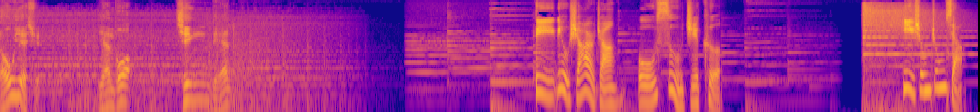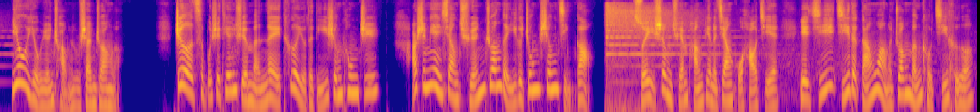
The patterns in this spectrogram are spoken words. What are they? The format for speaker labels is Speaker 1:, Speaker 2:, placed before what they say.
Speaker 1: 娄夜雪，演播青莲。
Speaker 2: 第六十二章不速之客。一声钟响，又有人闯入山庄了。这次不是天玄门内特有的笛声通知，而是面向全庄的一个钟声警告。所以圣泉旁边的江湖豪杰也急急地赶往了庄门口集合。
